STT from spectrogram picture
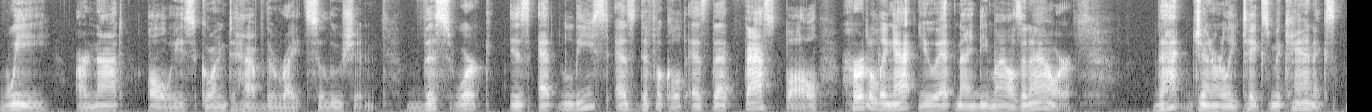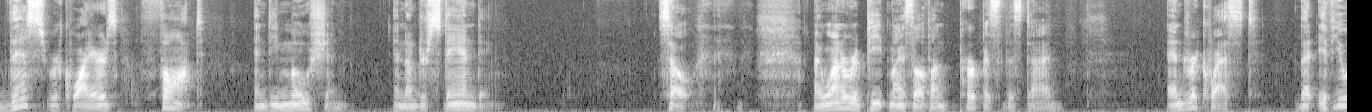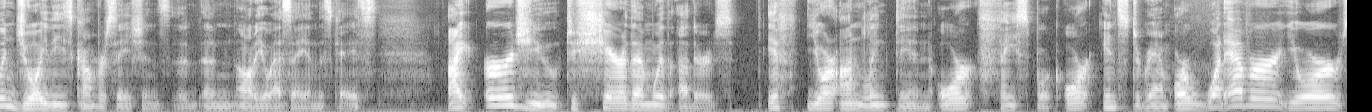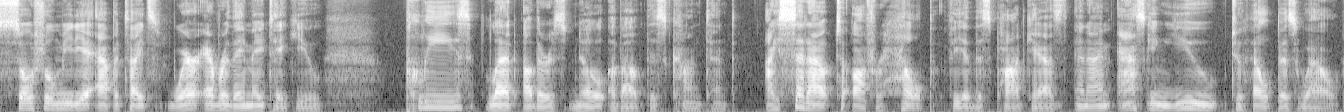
we are not always going to have the right solution. This work is at least as difficult as that fastball hurtling at you at 90 miles an hour. That generally takes mechanics. This requires thought and emotion and understanding. So, I want to repeat myself on purpose this time and request that if you enjoy these conversations, uh, an audio essay in this case, I urge you to share them with others. If you're on LinkedIn or Facebook or Instagram or whatever your social media appetites, wherever they may take you, please let others know about this content. I set out to offer help via this podcast, and I'm asking you to help as well.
